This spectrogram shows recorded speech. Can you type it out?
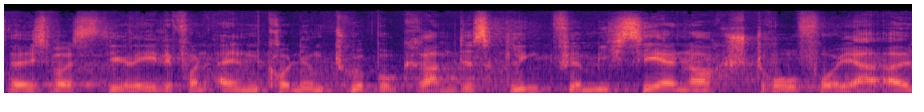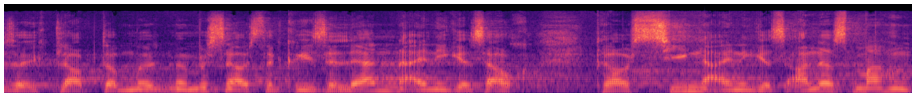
da ist was die Rede von einem Konjunkturprogramm. Das klingt für mich sehr nach Strohfeuer. Also ich glaube, da, wir müssen aus der Krise lernen, einiges auch daraus ziehen, einiges anders machen,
